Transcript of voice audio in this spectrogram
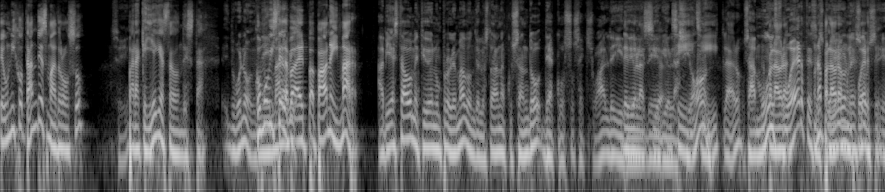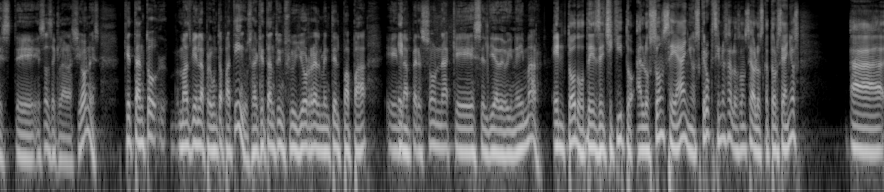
de un hijo tan desmadroso Sí. para que llegue hasta donde está. Bueno, ¿Cómo Neymar viste había, el papá Neymar? Había estado metido en un problema donde lo estaban acusando de acoso sexual De, de, violación. de violación. Sí, sí, claro. O sea, muy palabra- fuertes. Una palabra muy estuvieron esos, fuerte. este, esas declaraciones. ¿Qué tanto, más bien la pregunta para ti, o sea, qué tanto influyó realmente el papá en, En- la persona que es el día de hoy Neymar? en todo, desde chiquito, a los 11 años, creo que si no es a los 11, a los 14 años, ah,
